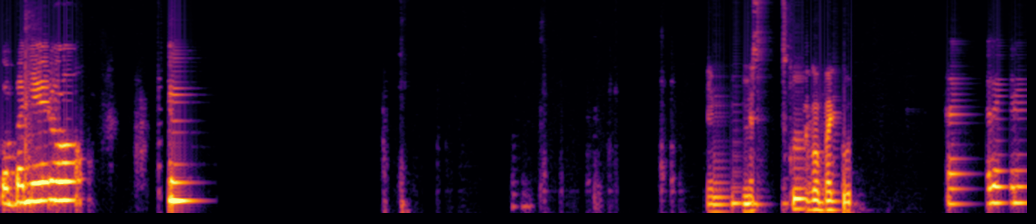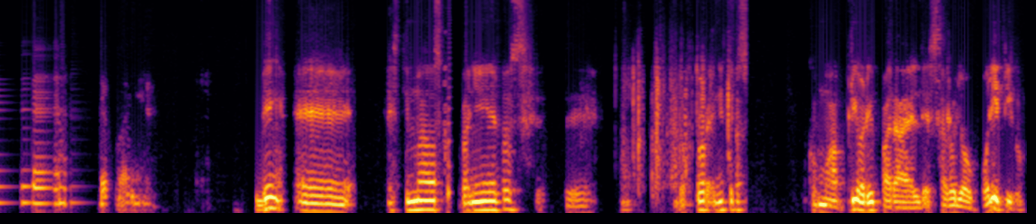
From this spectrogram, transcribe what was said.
Compañero. ¿Me escucha, compañero? Bien, eh, estimados compañeros, eh, doctor, en este caso, como a priori para el desarrollo político.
